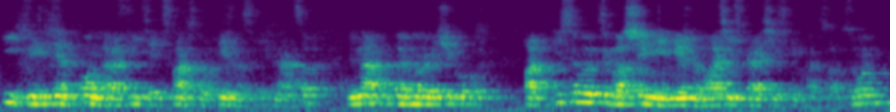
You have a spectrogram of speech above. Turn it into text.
и президент Фонда развития исламского бизнеса и финансов Ленар Дальнурович Якупов подписывают соглашение между Малазийско-российским консорциумом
